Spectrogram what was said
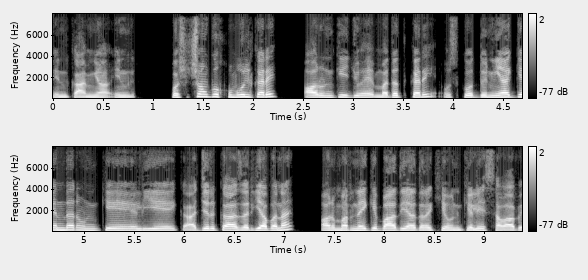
इन कामयाब इन कोशिशों को कबूल करे और उनकी जो है मदद करे, उसको दुनिया के अंदर उनके लिए एक अजर का ज़रिया बनाए और मरने के बाद, याद रखिए, उनके लिए सवाब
